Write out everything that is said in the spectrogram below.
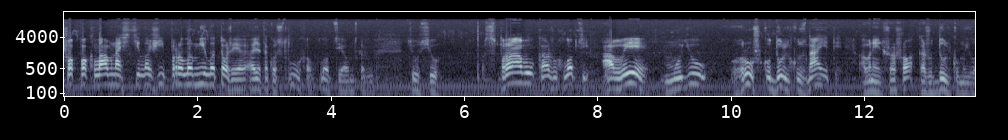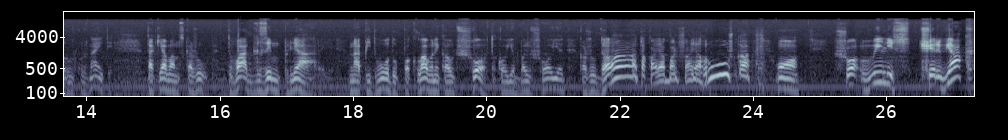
що поклав на стілажі, проломіло теж. А я тако слухав, хлопці, я вам скажу цю всю справу, кажу, хлопці, а ви мою грушку дульку знаєте? А вони, що що? Кажу, дульку мою грушку знаєте? Так я вам скажу, два екземпляри на підводу поклав, вони кажуть, що таке большое? Кажу, да, така большая грушка. О, що виліз черв'як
